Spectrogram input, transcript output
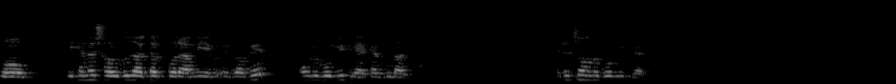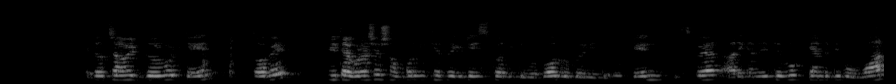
তো এখানে সর্বভুজ আঁকার পরে আমি এভাবে অনুভূমিক রেখাগুলো আঁকবো। এটা হচ্ছে অনুভূমিক রেখা। এটা হচ্ছে আমি ধরবো টেন তবে পিথাগোরাসের সম্পর্কের ক্ষেত্রে এটা স্কোয়ার দিতে বর্গ করে নিতে টেন স্কোয়ার আর এখানে দিতে হবে, কেন্দ্রে দিব ওয়ান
